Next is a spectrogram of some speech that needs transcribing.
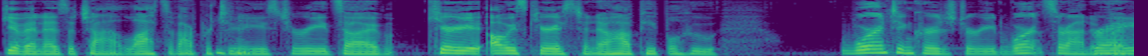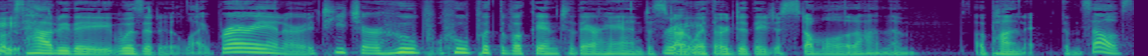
given as a child lots of opportunities to read. So I'm curious, always curious to know how people who weren't encouraged to read, weren't surrounded by books. How do they? Was it a librarian or a teacher who who put the book into their hand to start Right. with, or did they just stumble it on them upon it themselves?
